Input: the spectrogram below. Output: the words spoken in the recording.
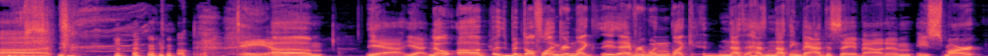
Uh, Damn. Um, yeah, yeah, no, um, but Dolph Lundgren, like everyone, like has nothing bad to say about him. He's smart,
